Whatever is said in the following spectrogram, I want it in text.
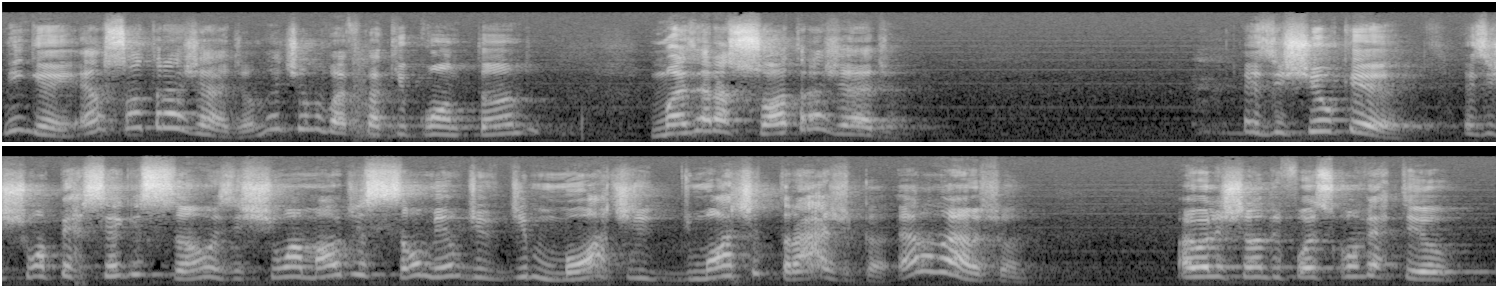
ninguém. Era só tragédia. A gente não vai ficar aqui contando, mas era só tragédia. Existia o quê? Existia uma perseguição, existia uma maldição mesmo de, de morte, de morte trágica. Era ou não era, Alexandre? Aí o Alexandre foi e se converteu.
